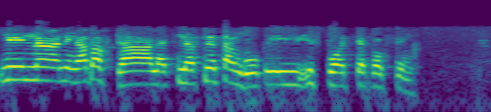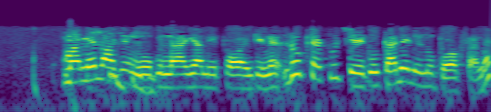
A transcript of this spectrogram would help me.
nina ningabakudala thina sinesangoku i- isport seboxing mamela ke ngoku nayam ipoint ne look at ujeki uqale nini uboxa ne?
